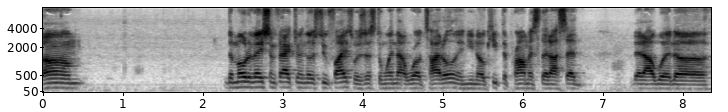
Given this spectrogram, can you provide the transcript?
Um the motivation factor in those two fights was just to win that world title and you know keep the promise that I said that I would uh,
